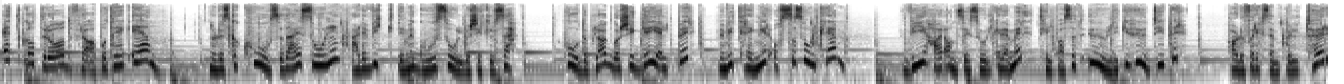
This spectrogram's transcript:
Et godt råd fra Apotek 1. Når du skal kose deg i solen, er det viktig med god solbeskyttelse. Hodeplagg og skygge hjelper, men vi trenger også solkrem. Vi har ansiktssolkremer tilpasset ulike hudtyper. Har du f.eks. tørr,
